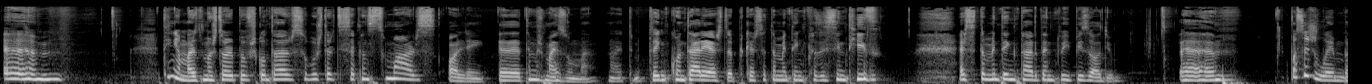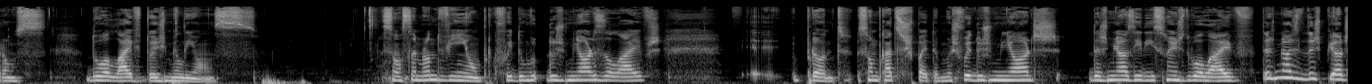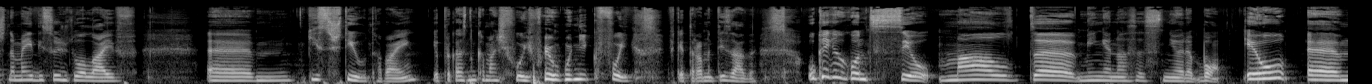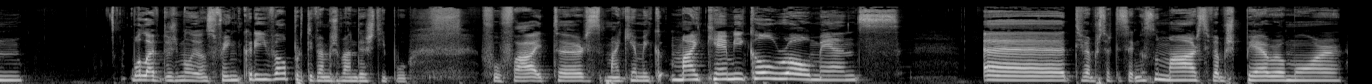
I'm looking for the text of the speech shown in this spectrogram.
Um, tinha mais uma história para vos contar sobre os 30 Seconds to Mars. Olhem, uh, temos mais uma, não é? Tenho que contar esta, porque esta também tem que fazer sentido. Esta também tem que estar dentro do episódio. Uh, vocês lembram-se do Alive 2011? Se não se lembram, deviam, porque foi do, dos melhores Alives. Pronto, sou um bocado suspeita, mas foi dos melhores, das melhores edições do Alive, das melhores e das piores também edições do Alive um, que existiu, tá bem? Eu por acaso nunca mais fui, foi o único que fui. Fiquei traumatizada. O que é que aconteceu? Malta, minha Nossa Senhora. Bom, eu. Um, o Live 2011 foi incrível porque tivemos bandas tipo Foo Fighters, My Chemical, My Chemical Romance, uh, tivemos 30 Seconds no Mars, tivemos Paramore.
